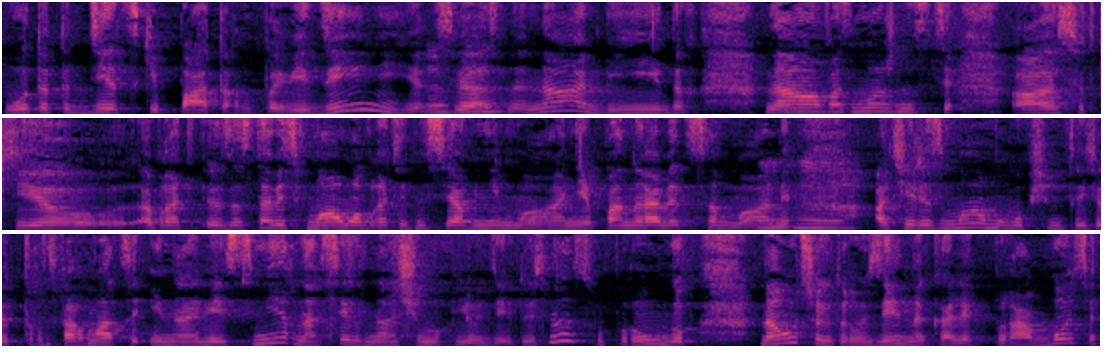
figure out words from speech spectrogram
вот этот детский паттерн поведения, угу. связанный на обидах, на возможности а, все-таки обрат... заставить маму обратить на себя внимание, понравиться маме. Угу. А через маму, в общем-то, идет трансформация и на весь мир на всех значимых людей. То есть на супругов, на лучших друзей, на коллег по работе.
